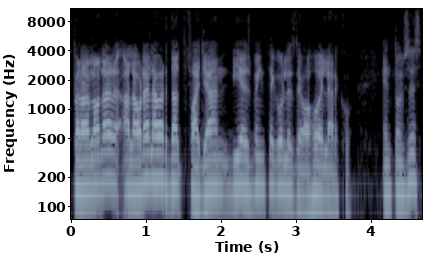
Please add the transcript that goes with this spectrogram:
pero a la hora, a la hora de la verdad fallan 10, 20 goles debajo del arco. Entonces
